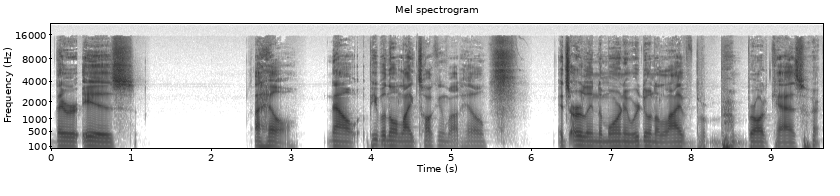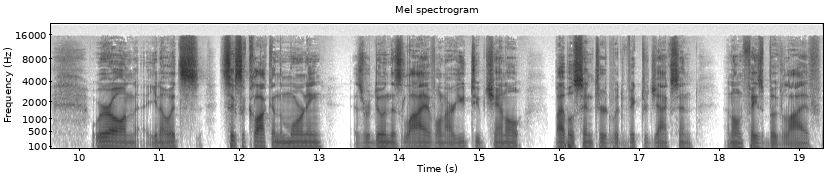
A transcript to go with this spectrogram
there is a hell. Now, people don't like talking about hell. It's early in the morning. We're doing a live b- broadcast. we're on, you know, it's six o'clock in the morning as we're doing this live on our YouTube channel. Bible Centered with Victor Jackson, and on Facebook Live,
